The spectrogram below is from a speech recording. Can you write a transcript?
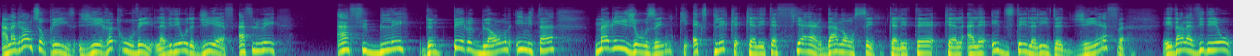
À ma grande surprise, j'y ai retrouvé la vidéo de GF affluée, affublée d'une perruque blonde imitant Marie-Josée qui explique qu'elle était fière d'annoncer qu'elle était qu'elle allait éditer le livre de GF et dans la vidéo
